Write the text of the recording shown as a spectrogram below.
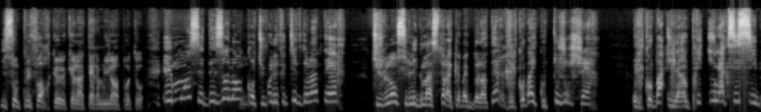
ils sont plus forts que, que l'Inter Milan, poteau. Et moi, c'est désolant quand tu vois l'effectif de l'Inter. Tu lances une Ligue Master avec le mec de l'Inter, Ricoba, il coûte toujours cher. Ricoba, il a un prix inaccessible.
